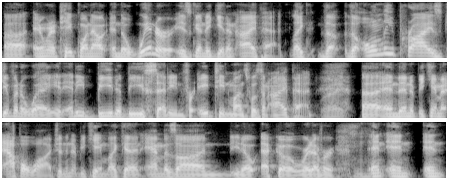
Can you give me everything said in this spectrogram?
uh, and we're going to take one out, and the winner is going to get an iPad. Like the the only prize given away in any B2B setting for 18 months was an iPad. Right. Uh, and then it became an Apple Watch, and then it became like an Amazon, you know, Echo or whatever. Mm-hmm. And and and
